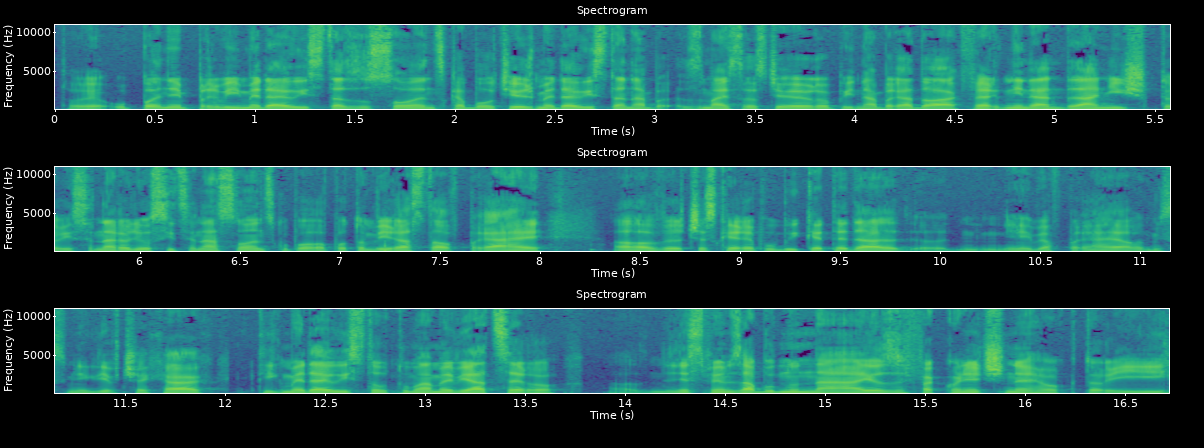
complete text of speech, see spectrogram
to je úplne prvý medailista zo Slovenska, bol tiež medailista na, z majstrovstiev Európy na bradlách Ferdinand Daniš, ktorý sa narodil síce na Slovensku, potom vyrastal v Prahe, v Českej republike, teda nie iba v Prahe, ale myslím niekde v Čechách. Tých medailistov tu máme viacero. Nesmiem zabudnúť na Jozefa Konečného, ktorý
